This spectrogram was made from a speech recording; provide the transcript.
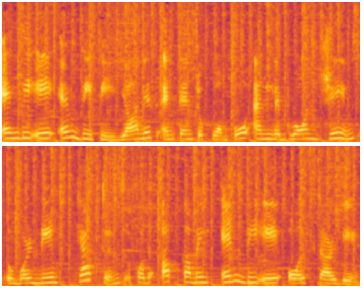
NBA MVP Giannis Antetokounmpo and LeBron James were named captains for the upcoming NBA All-Star Game.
